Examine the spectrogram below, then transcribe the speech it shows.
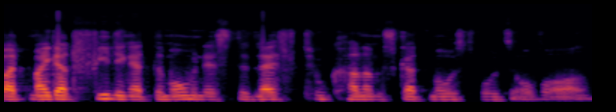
but my gut feeling at the moment is the left two columns got most votes overall.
